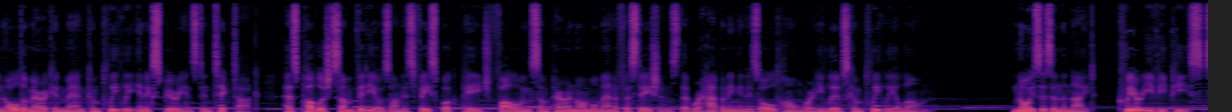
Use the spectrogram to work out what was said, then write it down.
An old American man completely inexperienced in TikTok, has published some videos on his Facebook page following some paranormal manifestations that were happening in his old home where he lives completely alone. Noises in the night, clear EVPs,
